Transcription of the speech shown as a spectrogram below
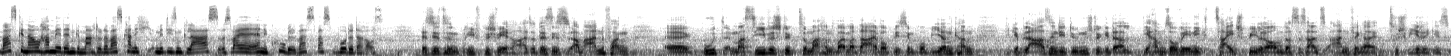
Was genau haben wir denn gemacht? Oder was kann ich mit diesem Glas, das war ja eher eine Kugel, was, was wurde daraus? Das ist ein Briefbeschwerer. Also das ist am Anfang äh, gut ein massives Stück zu machen, weil man da einfach ein bisschen probieren kann. Die geblasenen, die dünnen Stücke, die haben so wenig Zeitspielraum, dass das als Anfänger zu schwierig ist.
